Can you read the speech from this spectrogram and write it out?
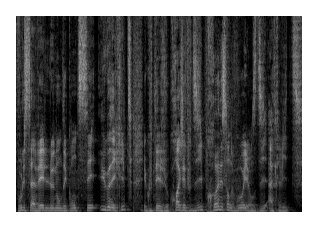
Vous le savez, le nom des comptes, c'est Hugo Décrypte. Écoutez, je crois que j'ai tout dit. Prenez soin de vous et on se dit à très vite.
